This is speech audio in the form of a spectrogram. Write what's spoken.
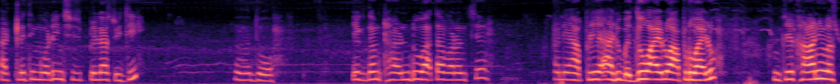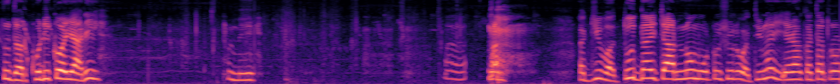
આટલેથી મોડીને સુ- પહેલાં સુધી. જો, એકદમ ઠંડુ વાતાવરણ છે. અને આપણે આર્યું બધું વાયેલું, આપણું વાયેલું. જે ખાવાની વસ્તુ જરખોડી કોઈ યારી અને હજી વધુ જ નહીં, ચારનું મોટું શીલું વધ્યું નહીં. એના કરતાં તો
